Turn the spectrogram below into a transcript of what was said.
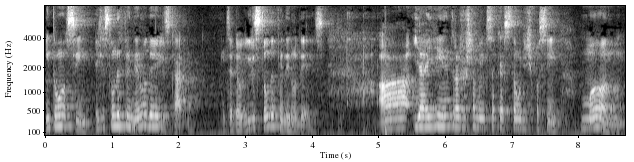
então, assim, eles estão defendendo deles, cara. Entendeu? Eles estão defendendo deles. Ah, e aí entra justamente essa questão de tipo assim, mano,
